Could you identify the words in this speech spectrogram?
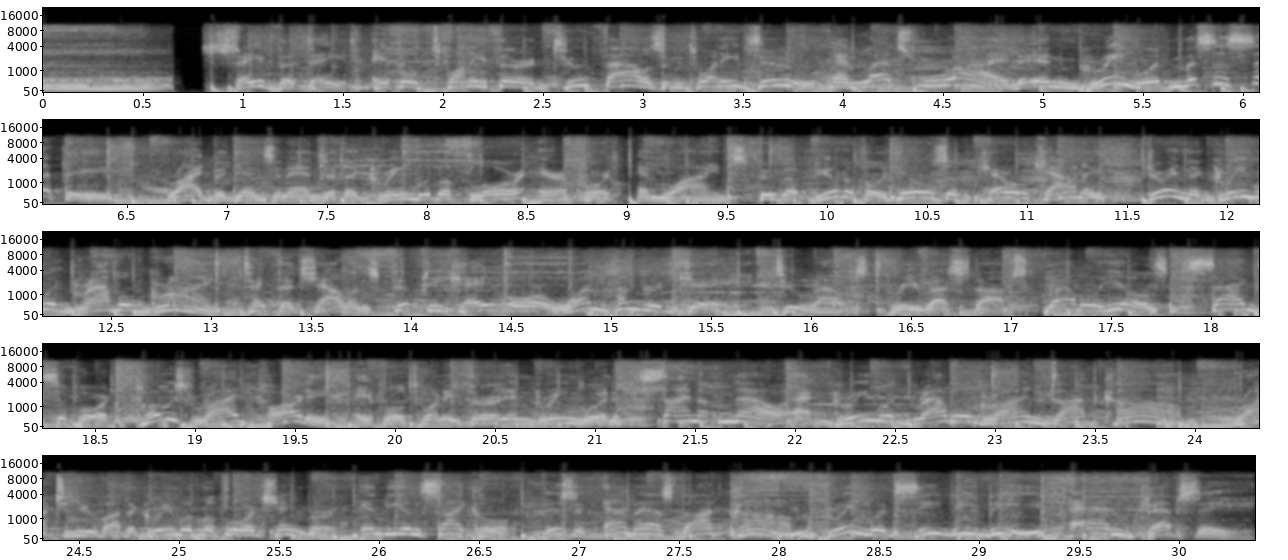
me. Save the date, April 23rd, 2022, and let's ride in Greenwood, Mississippi. Ride begins and ends at the Greenwood Leflore Airport and winds through the beautiful hills of Carroll County. During the Greenwood Gravel Grind, take the challenge 50K or 100K. Two routes, three rest stops, Gravel Hills, SAG support, post-ride party. April 23rd in Greenwood. Sign up now at greenwoodgravelgrind.com. Brought to you by the Greenwood Leflore Chamber, Indian Cycle, Visit ms.com, Greenwood CVB, and Pepsi.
